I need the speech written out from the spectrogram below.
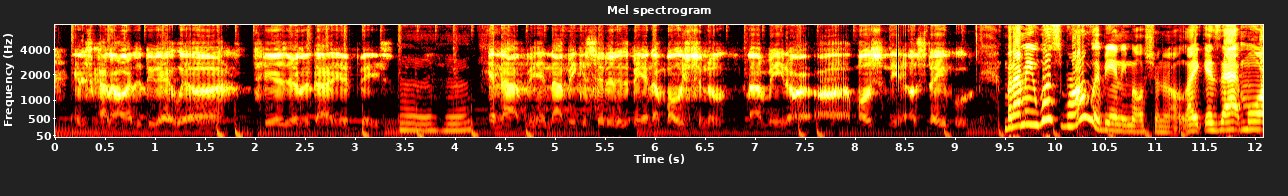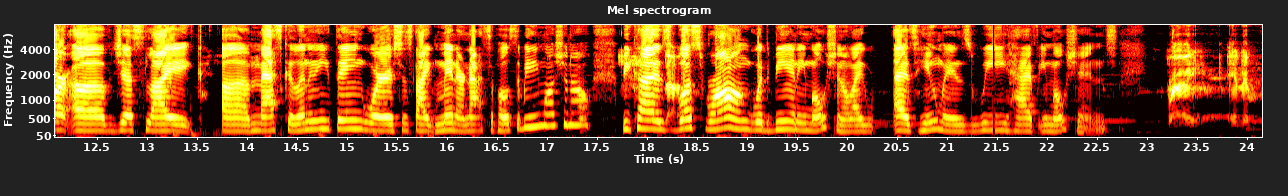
and it's kind of hard to do that with uh tears running down your face, mm-hmm. and not being not be considered as being emotional. I mean, or uh, emotionally unstable. But I mean, what's wrong with being emotional? Like, is that more of just like a masculinity thing, where it's just like men are not supposed to be emotional? Because nah. what's wrong with being emotional? Like, as humans, we have emotions. Right, and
